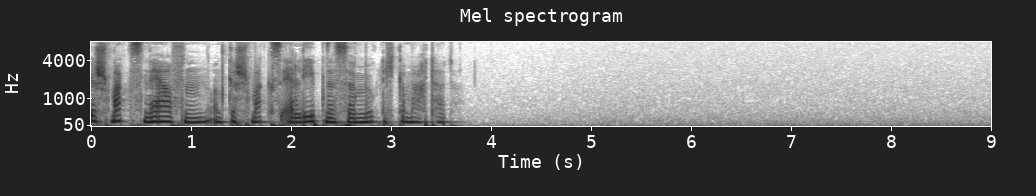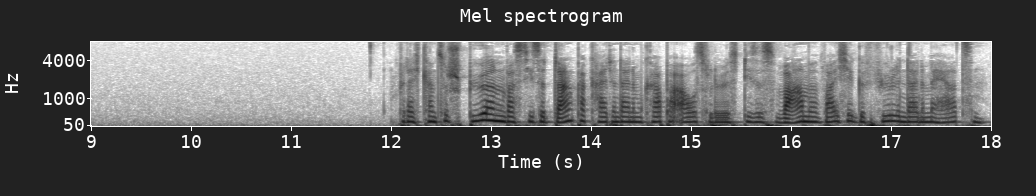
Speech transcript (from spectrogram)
Geschmacksnerven und Geschmackserlebnisse möglich gemacht hat. Vielleicht kannst du spüren, was diese Dankbarkeit in deinem Körper auslöst, dieses warme, weiche Gefühl in deinem Herzen.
